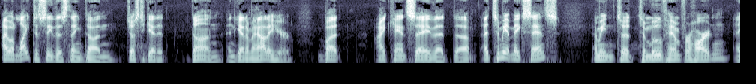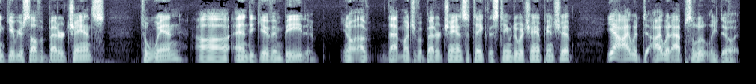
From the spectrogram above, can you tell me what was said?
I would like to see this thing done just to get it done and get him out of here. But I can't say that. Uh, uh, to me, it makes sense. I mean, to to move him for Harden and give yourself a better chance to win, uh, and to give Embiid, you know, a, that much of a better chance to take this team to a championship. Yeah, I would. I would absolutely do it.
